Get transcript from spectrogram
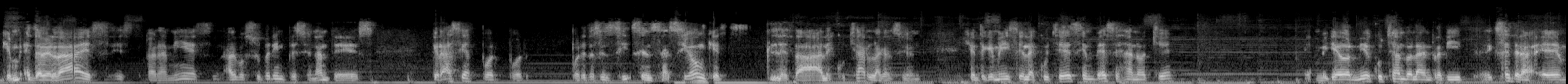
que de verdad es, para mí es algo súper impresionante. Es gracias por, por, por esta sensación que les da al escuchar la canción. Gente que me dice, la escuché 100 veces anoche, eh, me quedé dormido escuchándola en repeat, etcétera. Eh,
